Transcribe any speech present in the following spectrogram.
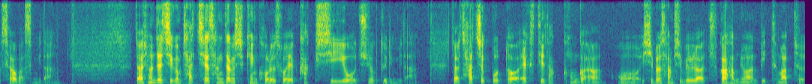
세워봤습니다. 자, 현재 지금 자체 상장시킨 거래소의 각 CEO 주역들입니다. 자, 좌측부터 XT.com과 어, 10월 30일 날 추가 합류한 비트마트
